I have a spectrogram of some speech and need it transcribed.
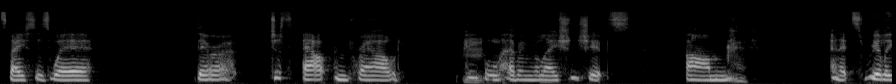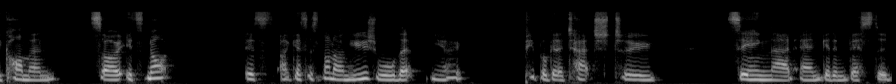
spaces where there are just out and proud mm. people mm. having relationships. Um, and it's really common. So it's not, it's, I guess it's not unusual that, you know, people get attached to seeing that and get invested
